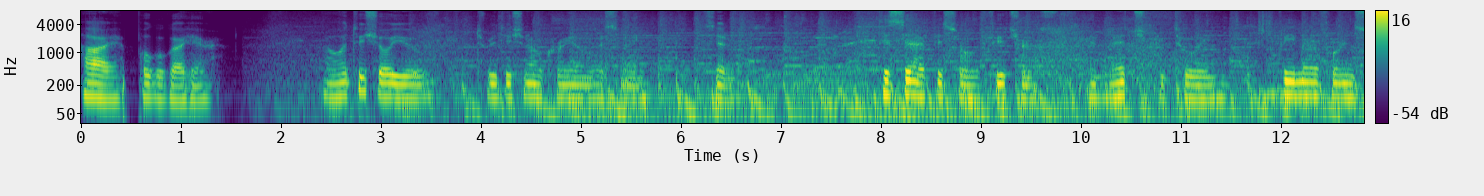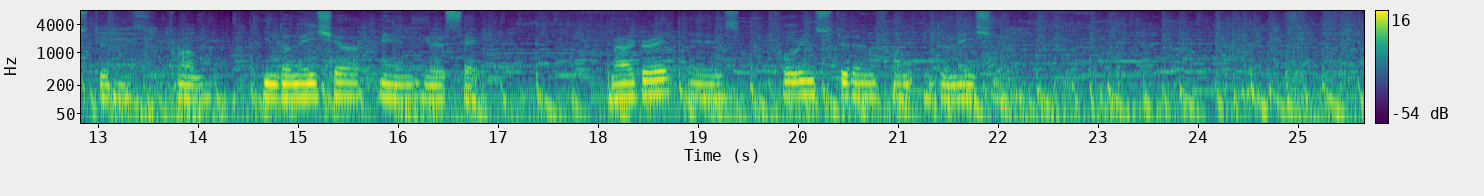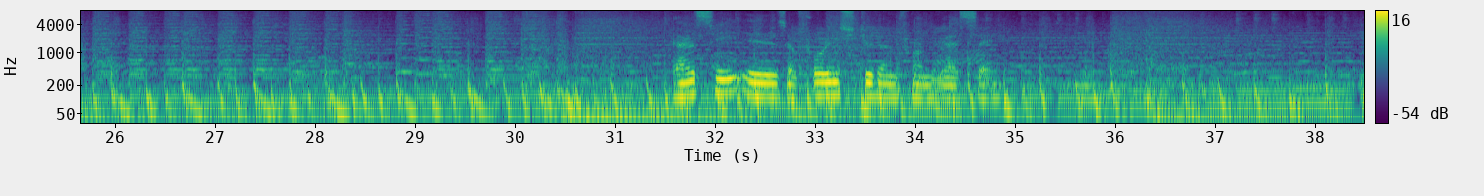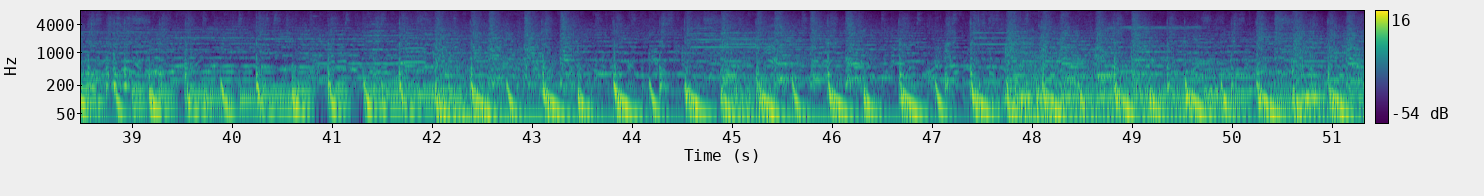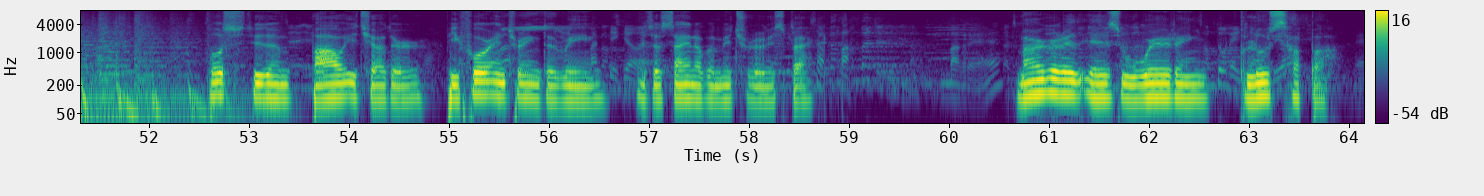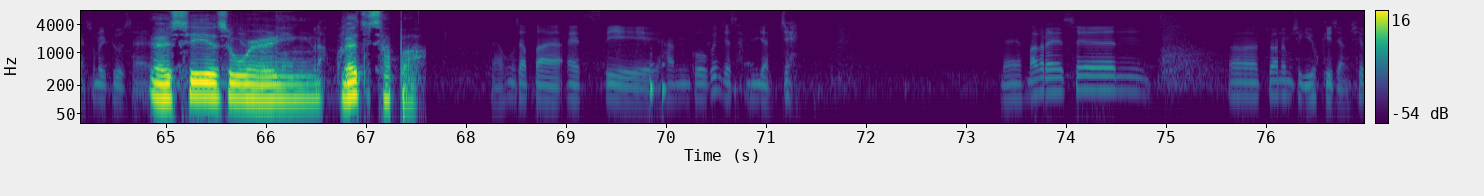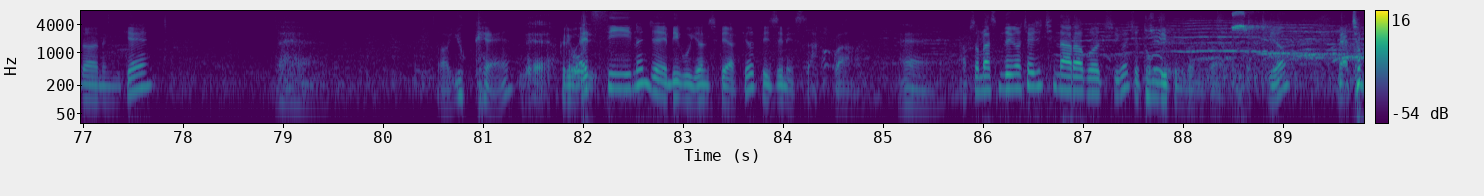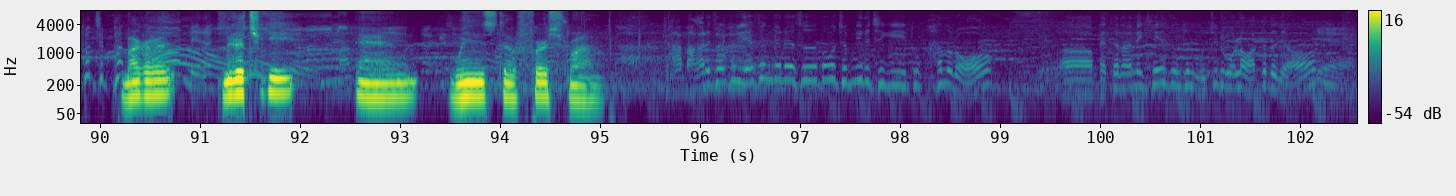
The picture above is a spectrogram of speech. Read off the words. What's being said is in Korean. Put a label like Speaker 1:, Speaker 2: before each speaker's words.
Speaker 1: Hi, Poguga here. I want to show you traditional Korean wrestling series. This episode features a match between female foreign students from Indonesia and USA. Margaret is foreign student from Indonesia Elsie is a foreign student from USA. Both students bow each other before entering the ring as a sign of a mutual respect. Margaret is wearing blue sapa. Elsie is wearing red sapa.
Speaker 2: 자, 홍사빠 SC 한국은 이제 3년째. 네, 마그렛은 어, 좋아하는 음식 육개장 싫어하는 게 네, 어, 육회.
Speaker 3: 네.
Speaker 2: 그리고 SC는 이제 미국 연수대학교 비즈니스학과. 네, 앞서 말씀드린 것처럼 친할아버지가 이제 독립운동가고요. 네.
Speaker 1: Margaret 밀어치기 and wins the first round.
Speaker 3: 선수 예선전에서도 전미르치기 두 판으로 어, 베트남의 케인 선수를 무찌르고 올라왔거든요.
Speaker 2: 예.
